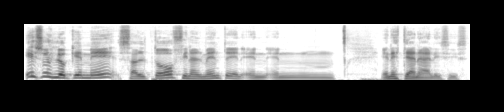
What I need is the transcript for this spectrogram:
Eso es lo que me saltó finalmente en, en, este análisis.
